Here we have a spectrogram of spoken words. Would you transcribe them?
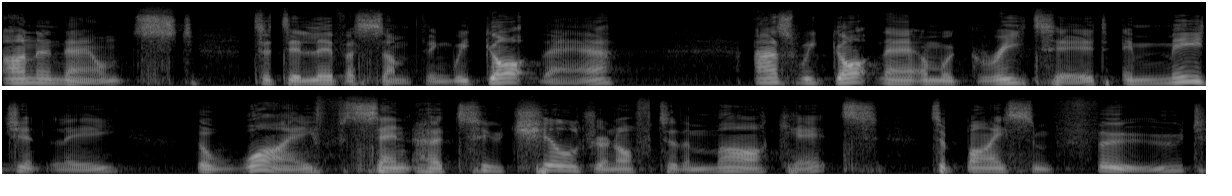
unannounced to deliver something. We got there. As we got there and were greeted, immediately the wife sent her two children off to the market to buy some food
